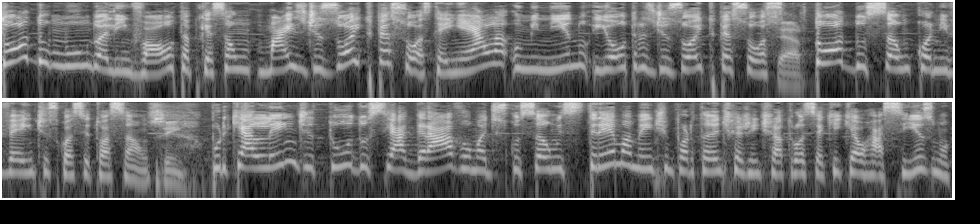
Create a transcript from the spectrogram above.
Todo mundo ali em volta, porque são mais 18 pessoas. Tem ela, o menino e outras 18 pessoas. Certo. Todos são coniventes com a situação. Sim. Porque, além de tudo, se agrava uma discussão extremamente importante que a gente já trouxe aqui, que é o racismo.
